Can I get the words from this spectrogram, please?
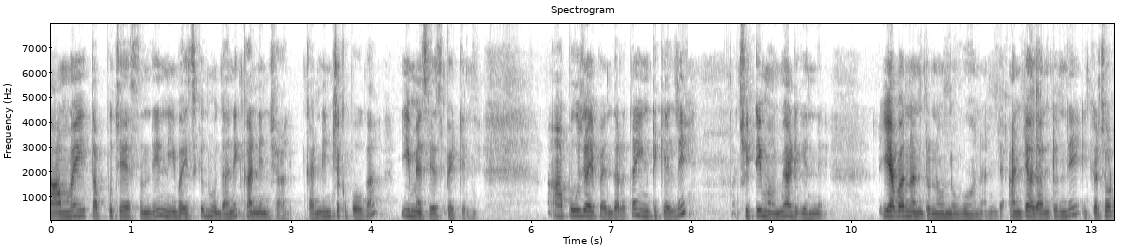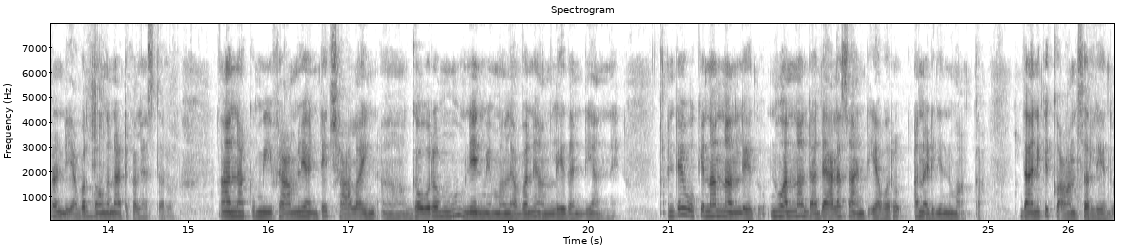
ఆ అమ్మాయి తప్పు చేస్తుంది. నీ వయసుకి నువ్వు దాన్ని ఖండించాలి. ఖండించకపోగా ఈ మెసేజ్ పెట్టింది. ఆ పూజ అయిపోయిన తర్వాత ఇంటికి వెళ్ళి చిట్టి మమ్మీ అడిగింది ఎవరిని అంటున్నావు నువ్వు అని అంటే అంటే అది అంటుంది ఇక్కడ చూడండి ఎవరు దొంగ నాటకాలు వేస్తారు. నాకు మీ ఫ్యామిలీ అంటే చాలా గౌరవము. నేను మిమ్మల్ని ఎవరిని అనలేదండి అంది. అంటే ఓకే నన్ను అనలేదు. నువ్వు అన్న డాలస్ ఆంటీ ఎవరు? అని అడిగింది మా అక్క. దానికి ఆన్సర్ లేదు.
